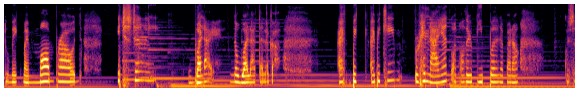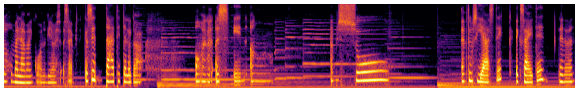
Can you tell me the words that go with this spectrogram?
to make my mom proud. It just generally wala eh. Nawala talaga. I, be- I became reliant on other people na parang gusto ko malaman kung ano ginawa sa assignment. Kasi dati talaga, oh my god, as in, ang, I'm so enthusiastic, excited, ganun,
